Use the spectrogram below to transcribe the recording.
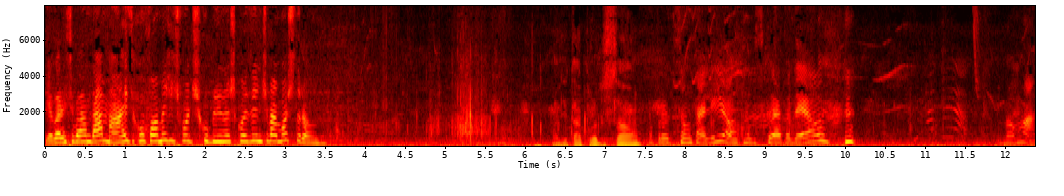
E agora a gente vai andar mais e conforme a gente for descobrindo as coisas, a gente vai mostrando. Ali tá a produção. A produção tá ali, ó, com a bicicleta dela. Vamos lá.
